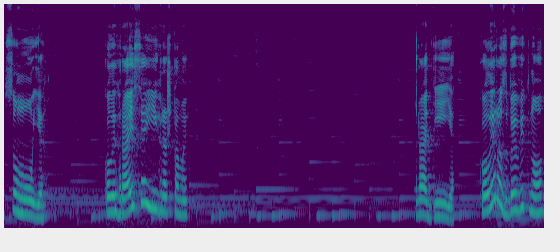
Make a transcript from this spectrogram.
Сумує, коли граєшся іграшками. Радіє, коли розбив вікно.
